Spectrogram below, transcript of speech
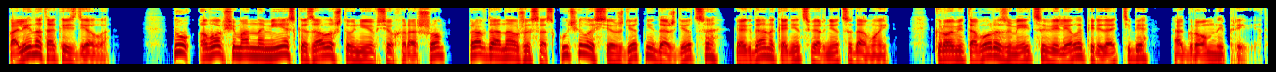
Полина так и сделала. Ну, в общем, Анна Мия сказала, что у нее все хорошо, правда, она уже соскучилась и ждет не дождется, когда, наконец, вернется домой. Кроме того, разумеется, велела передать тебе огромный привет.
